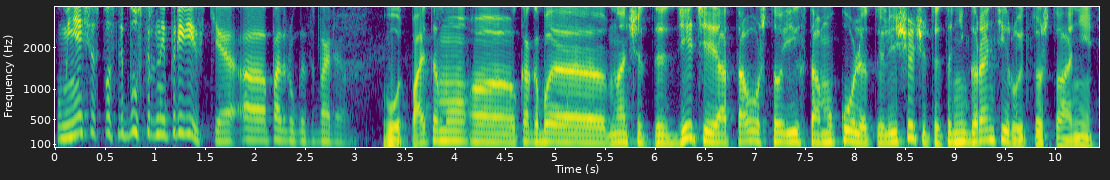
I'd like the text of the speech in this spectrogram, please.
У меня сейчас после бустерной прививки э, подруга заболела. Вот, поэтому, э, как бы, значит, дети от того, что их там уколят или еще что-то, это не гарантирует то, что они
